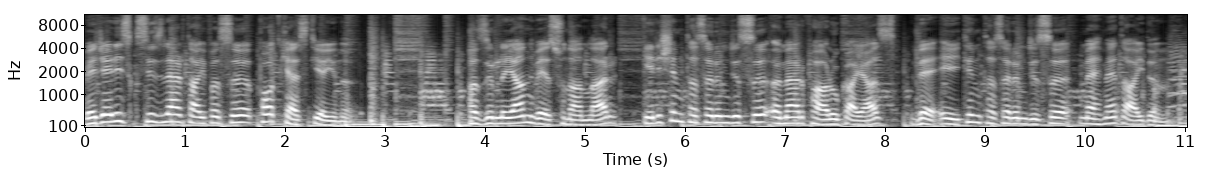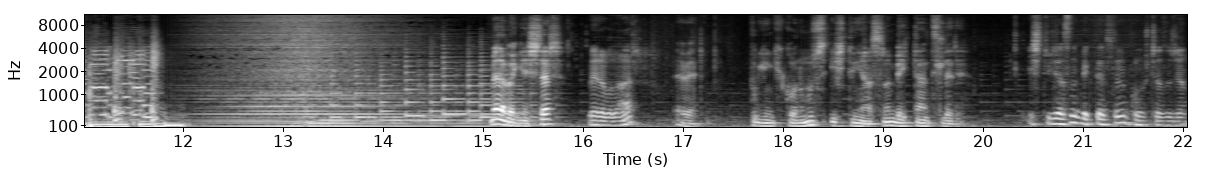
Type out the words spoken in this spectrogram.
Becerisk Sizler Tayfası podcast yayını. Hazırlayan ve sunanlar gelişim tasarımcısı Ömer Faruk Ayaz ve eğitim tasarımcısı Mehmet Aydın. Merhaba gençler. Merhabalar. Evet, bugünkü konumuz iş dünyasının beklentileri. İş dünyasının beklentilerini konuşacağız hocam.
